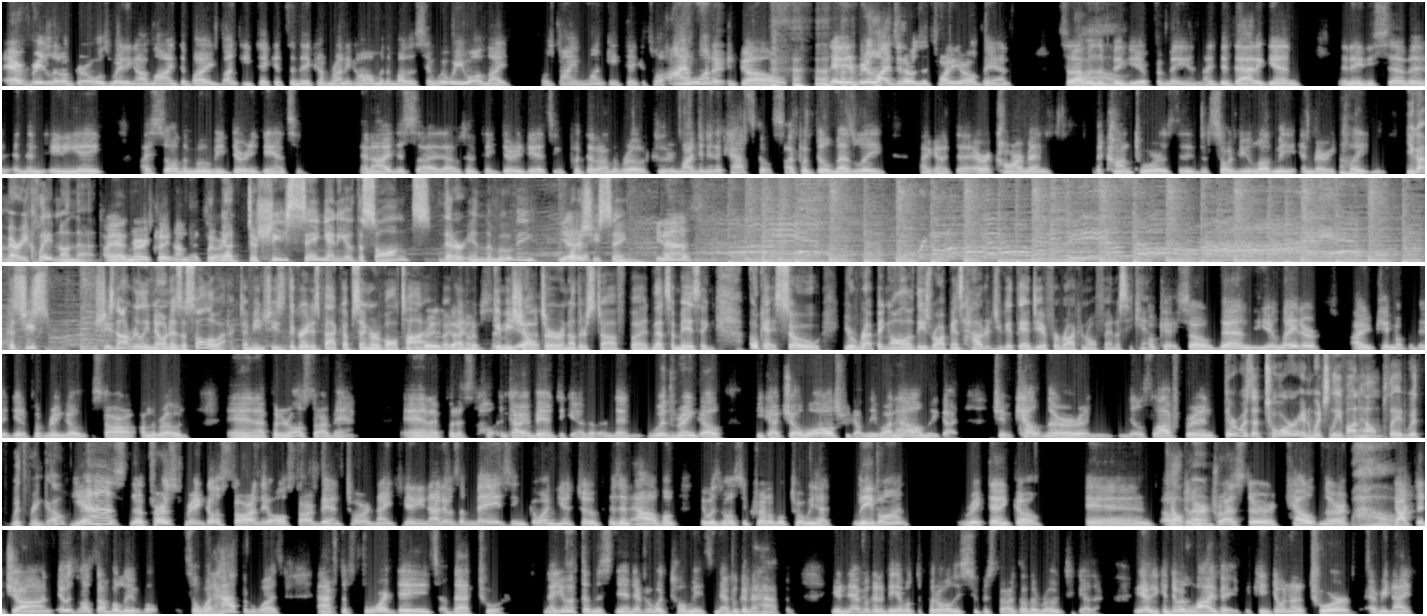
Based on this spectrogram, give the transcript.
Every little girl was waiting online to buy monkey tickets, and they come running home, and the mother say, "Where were you all night?" I was buying monkey tickets. Well, I want to go. they didn't realize that I was a 20 year old band. So that was a big year for me. And I did that again in 87. And then 88, I saw the movie Dirty Dancing. And I decided I was going to take Dirty Dancing and put that on the road because it reminded me of the Catskills. I put Bill Medley, I got uh, Eric Carmen, the Contours, the, the song Do You Love Me, and Merry Uh-huh. Clayton. You got Merry Clayton on that. I had Merry Clayton on that tour. But now, does she sing any of the songs that are in the movie? What does she sing? yes. Because she's she's not really known as a solo act. I mean, she's the greatest backup singer of all time. Greatest but you know, backup give me singer, yes. shelter and other stuff. But that's amazing. Okay, so you're repping all of these rock bands. How did you get the idea for Rock and Roll Fantasy Camp? Okay, so then a year later, I came up with the idea to put Ringo Starr on the road, and I put an all-star band, and I put a whole entire band together, and then with Ringo, he got Joe Walsh, we got Levon Helm, we got Jim Keltner and Nils Lofgren. There was a tour in which Levon Helm played with with Ringo. Yes, the first Ringo Starr and the All Star Band tour, in 1989. It was amazing. Go on YouTube. There's an album. It was the most incredible tour. We had Levon, Rick Danko, and uh, Billy Keltner. Preston, Keltner. Wow. Dr. John. It was most unbelievable. So what happened was after four days of that tour, now you have to understand, everyone told me it's never going to happen. You're never going to be able to put all these superstars on the road together. You know, you can do it live aid, but can you do it on a tour every night?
